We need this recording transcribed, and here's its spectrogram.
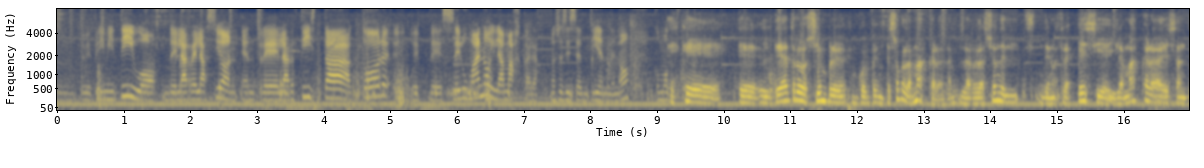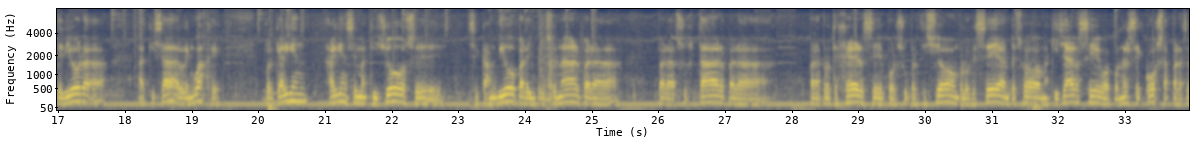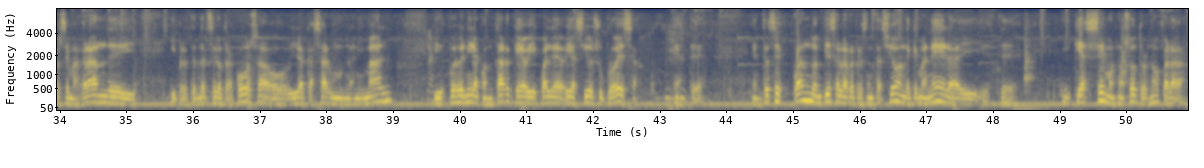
primitivo de la relación entre el artista, actor, eh, de ser humano y la máscara. No sé si se entiende, ¿no? Como Es que eh, el teatro siempre empe- empezó con las máscaras. La, la relación de nuestra especie y la máscara es anterior a, a quizá al lenguaje, porque alguien, alguien se maquilló, se, se cambió para impresionar, para, para asustar, para, para protegerse por superstición, por lo que sea, empezó a maquillarse o a ponerse cosas para hacerse más grande y, y pretender ser otra cosa o ir a cazar un animal Claro. y después venir a contar qué había, cuál había sido su proeza. Este, entonces, ¿cuándo empieza la representación? ¿De qué manera? Y, este, y qué hacemos nosotros, ¿no? Para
